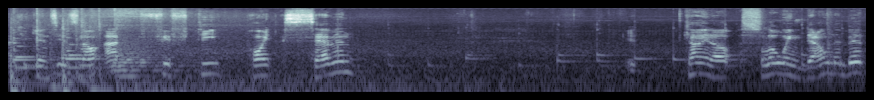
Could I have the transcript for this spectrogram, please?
As you can see, it's now at 50.7 kind of slowing down a bit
